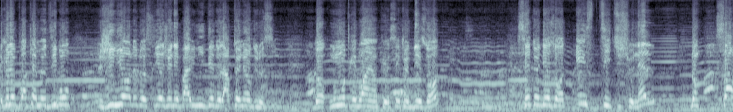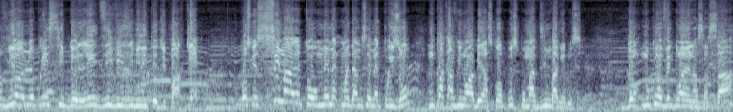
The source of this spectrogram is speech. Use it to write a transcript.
et que le parquet me dit, bon, j'ignore le dossier, je n'ai pas une idée de la teneur du dossier. Donc, nous montrons doyen que c'est un désordre, C'est un désordre institutionnel. Donc, ça viole le principe de l'indivisibilité du parquet. Parce que si Mareto met madame c'est mettre prison, nous pas qu'à venir à BS Corpus pour m'a dit dossier. Donc, nous convainquons doyen dans ce sens ça.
